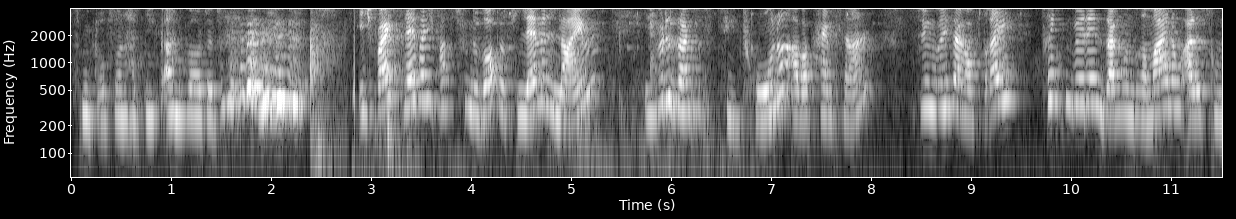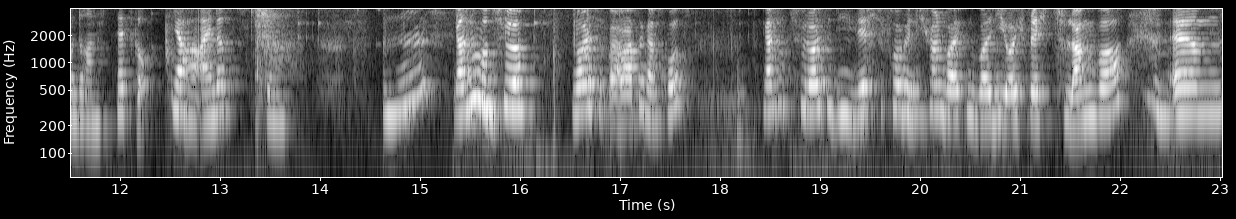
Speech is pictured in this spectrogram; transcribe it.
das Mikrofon hat nicht geantwortet. Ich weiß selber nicht, was es für eine Sorte ist. Lemon Lime. Ich würde sagen, es ist Zitrone, aber kein Plan. Deswegen würde ich sagen, auf drei trinken wir den, sagen unsere Meinung, alles drum und dran. Let's go. Ja, ein das drin. Mhm. Ganz kurz für Leute, warte, ganz kurz. Ganz kurz für Leute, die die letzte Folge nicht hören wollten, weil die euch vielleicht zu lang war. Ähm,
